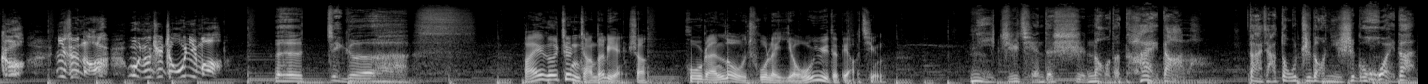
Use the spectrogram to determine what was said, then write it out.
哥，你在哪儿？我能去找你吗？呃，这个……白鹅镇长的脸上忽然露出了犹豫的表情。你之前的事闹得太大了，大家都知道你是个坏蛋。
